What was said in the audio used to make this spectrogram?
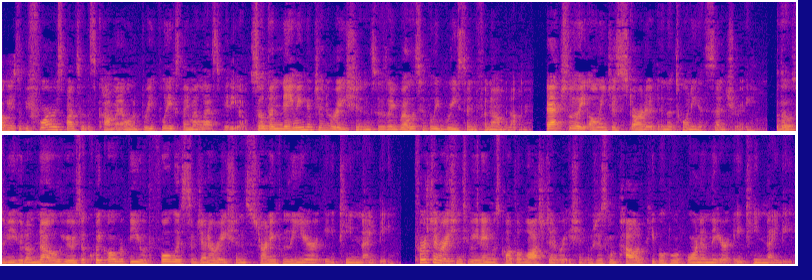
Okay, so before I respond to this comment, I want to briefly explain my last video. So the naming of generations is a relatively recent phenomenon. It actually only just started in the 20th century. For those of you who don't know, here's a quick overview of the full list of generations starting from the year 1890. The first generation to be named was called the Lost Generation, which is compiled of people who were born in the year 1890.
